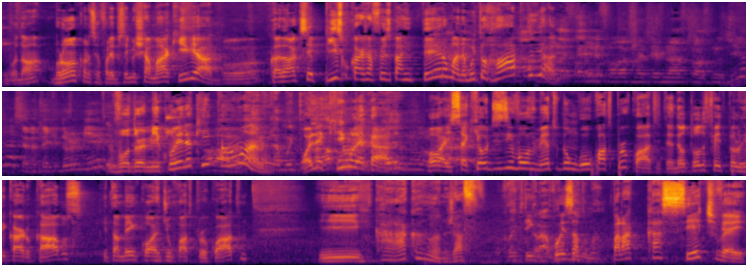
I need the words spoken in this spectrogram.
eu vou dar uma bronca, não sei. Eu falei pra você me chamar aqui, viado. Pô. Na hora que você pisca, o cara já fez o carro inteiro, mano. É muito rápido, viado. Ele falou que vai terminar nos próximos dias, né? Você vai ter que dormir aqui. Vou dormir com ele aqui então, mano. Tá Olha aqui, molecada. Ó, isso aqui é o desenvolvimento de um Gol 4x4, entendeu? Todo feito pelo Ricardo Cabos, que também corre de um 4x4. E, caraca, mano, já é tem coisa tudo, mano? pra cacete, velho.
